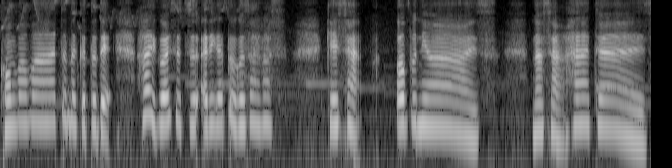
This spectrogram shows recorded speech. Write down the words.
こんばんは、とのことで。はい、ご挨拶ありがとうございます。ケイさん、 open your eyes。ノーさん、 heart eyes。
